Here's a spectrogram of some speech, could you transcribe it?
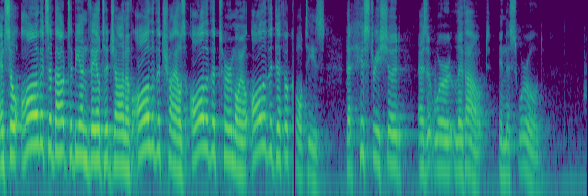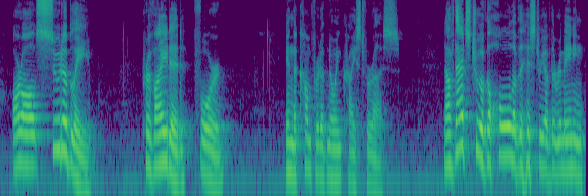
And so, all that's about to be unveiled to John of all of the trials, all of the turmoil, all of the difficulties that history should as it were, live out in this world, are all suitably provided for in the comfort of knowing Christ for us. Now, if that's true of the whole of the history of the remaining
